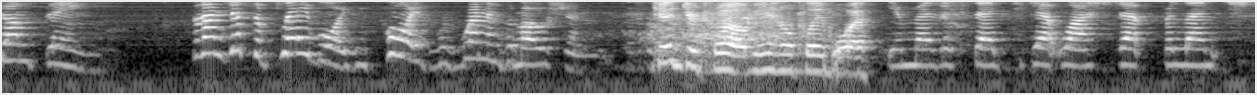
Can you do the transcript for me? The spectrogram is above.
dumb things. That I'm just a playboy who toys with women's emotions. Kid, you're 12. You ain't no playboy. Your mother said to get washed up for lunch.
